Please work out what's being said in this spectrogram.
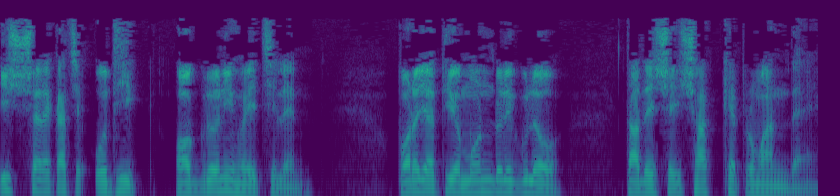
ঈশ্বরের কাছে অধিক অগ্রণী হয়েছিলেন। পরজাতীয় মণ্ডলীগুলো তাদের সেই সাক্ষ্যের প্রমাণ দেয়।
